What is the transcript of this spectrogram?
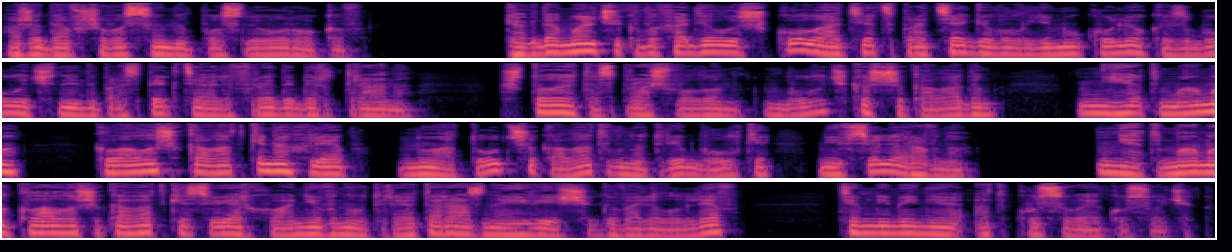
ожидавшего сына после уроков. Когда мальчик выходил из школы, отец протягивал ему кулек из булочной на проспекте Альфреда Бертрана. «Что это?» — спрашивал он. «Булочка с шоколадом». «Нет, мама клала шоколадки на хлеб. Ну а тут шоколад внутри булки. Не все ли равно?» «Нет, мама клала шоколадки сверху, а не внутрь. Это разные вещи», — говорил Лев, тем не менее откусывая кусочек.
